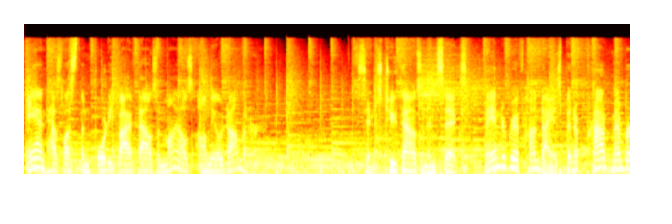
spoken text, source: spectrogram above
and has less than 45,000 miles on the odometer. Since 2006, Vandergriff Hyundai has been a proud member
